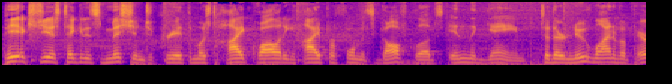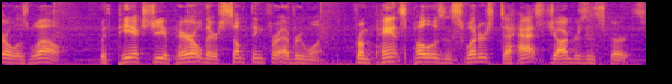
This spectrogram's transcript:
PXG has taken its mission to create the most high quality, high performance golf clubs in the game to their new line of apparel as well. With PXG Apparel, there's something for everyone. From pants, polos, and sweaters to hats, joggers, and skirts.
